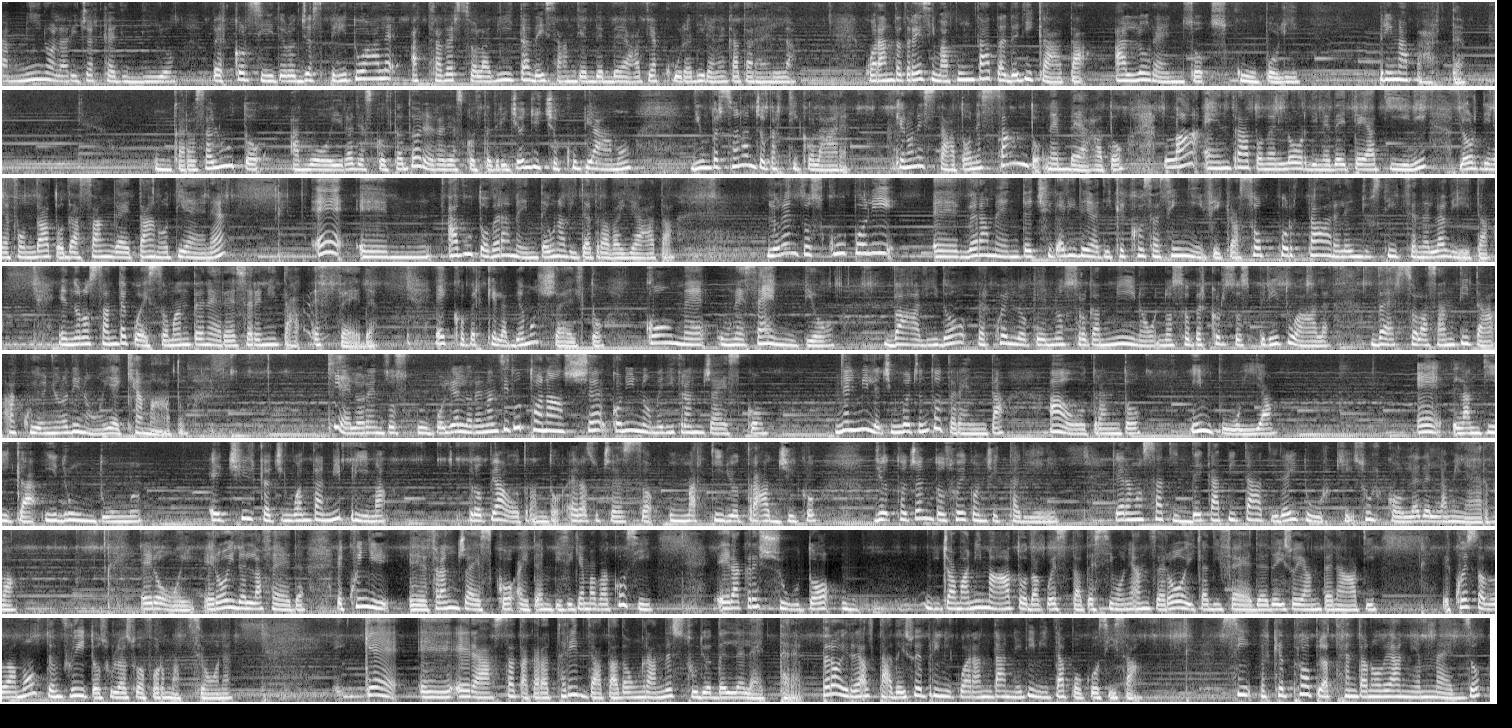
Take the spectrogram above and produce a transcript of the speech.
cammino alla ricerca di Dio, percorsi di teologia spirituale attraverso la vita dei santi e dei beati a cura di Irene Catarella. 43esima puntata dedicata a Lorenzo Scupoli. Prima parte. Un caro saluto a voi radioascoltatori e radioascoltatrici. Oggi ci occupiamo di un personaggio particolare che non è stato né santo né beato, ma è entrato nell'ordine dei Teatini, l'ordine fondato da San Gaetano Tiene, e ehm, ha avuto veramente una vita travagliata. Lorenzo Scupoli eh, veramente ci dà l'idea di che cosa significa sopportare le ingiustizie nella vita e nonostante questo mantenere serenità e fede. Ecco perché l'abbiamo scelto come un esempio valido per quello che è il nostro cammino, il nostro percorso spirituale verso la santità a cui ognuno di noi è chiamato. Chi è Lorenzo Scupoli? Allora, innanzitutto nasce con il nome di Francesco nel 1530 a Otranto, in Puglia. È l'antica Idruntum e circa 50 anni prima, proprio a Otranto, era successo un martirio tragico di 800 suoi concittadini che erano stati decapitati dai turchi sul colle della Minerva. Eroi, eroi della fede e quindi eh, Francesco, ai tempi si chiamava così, era cresciuto diciamo animato da questa testimonianza eroica di fede dei suoi antenati e questo aveva molto influito sulla sua formazione che eh, era stata caratterizzata da un grande studio delle lettere, però in realtà dei suoi primi 40 anni di vita poco si sa. Sì, perché proprio a 39 anni e mezzo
